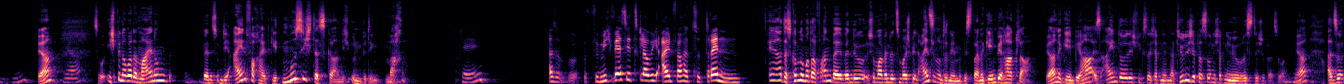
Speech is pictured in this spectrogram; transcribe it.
Mhm. Ja? ja? So, ich bin aber der Meinung, wenn es um die Einfachheit geht, muss ich das gar nicht unbedingt machen. Okay. Also für mich wäre es jetzt, glaube ich, einfacher zu trennen. Ja, das kommt immer darauf an, weil wenn du schon mal, wenn du zum Beispiel ein Einzelunternehmen bist, bei einer GmbH klar. Ja, eine GmbH ist eindeutig, wie gesagt, ich habe eine natürliche Person, ich habe eine juristische Person. Ja, also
